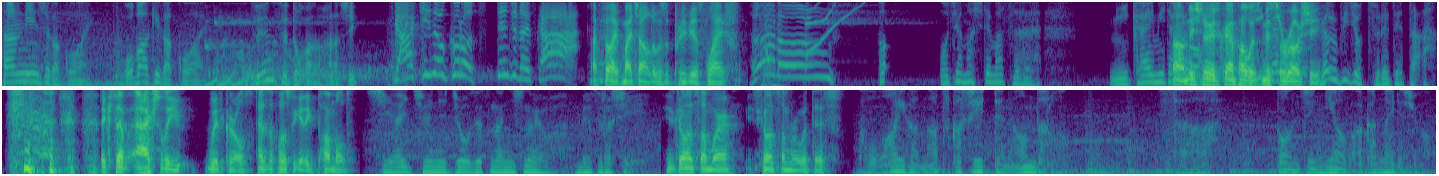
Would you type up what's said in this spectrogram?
三輪車が怖いお化けが怖い前世とかの話ガキの頃っつってんじゃないですか I feel like my childhood was a previous life. お邪魔してます2回見た Oh, Nishinori's grandpa was Mr. Roshi. 違う美女連れてた Except actually with girls, as opposed to getting pummeled. 試合中に饒舌な西野よ珍しい He's going somewhere. He's going somewhere with this. 怖いが懐かしいってなんだろうさあ凡人には分かんないでしょ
